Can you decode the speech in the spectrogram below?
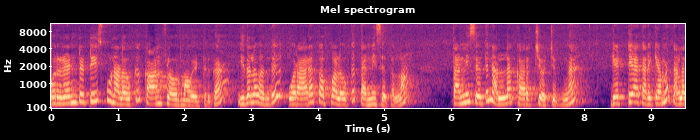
ஒரு ரெண்டு டீஸ்பூன் அளவுக்கு கார்ன்ஃப்ளவர் மாவு எடுத்திருக்கேன். இதில் வந்து ஒரு அரை கப் அளவுக்கு தண்ணி சேர்த்துடலாம். தண்ணி சேர்த்து நல்லா கரைச்சி வச்சுக்கோங்க. கெட்டியாக கரைக்காமல் நல்லா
